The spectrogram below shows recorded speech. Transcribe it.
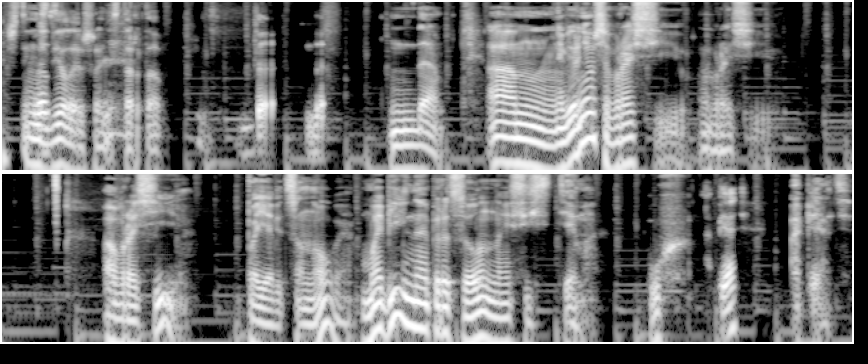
Что не сделаешь, они стартап. Да, да. Да. А, вернемся в Россию. В Россию. А в России появится новая мобильная операционная система. Ух. Опять? Опять.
